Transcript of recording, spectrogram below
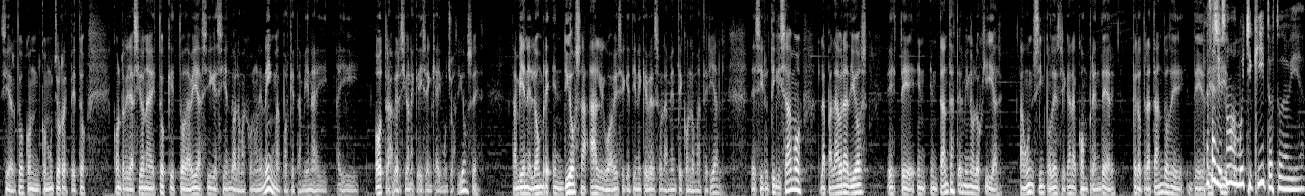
¿cierto? Con, con mucho respeto con relación a esto que todavía sigue siendo a lo mejor un enigma, porque también hay, hay otras versiones que dicen que hay muchos dioses también el hombre endiosa algo a veces que tiene que ver solamente con lo material. Es decir, utilizamos la palabra Dios este, en, tantas terminologías, aún sin poder llegar a comprender, pero tratando de, de Pasa que somos muy chiquitos todavía,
